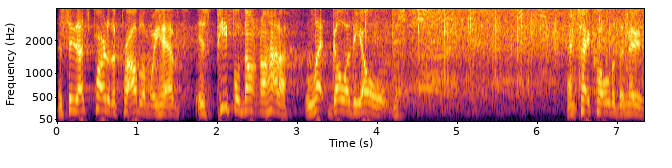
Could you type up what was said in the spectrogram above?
And see, that's part of the problem we have is people don't know how to let go of the old and take hold of the new.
